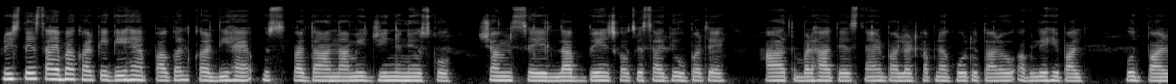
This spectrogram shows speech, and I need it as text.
فرشتے صاحبہ کر کے گئے ہیں، پاگل کر دی ہے اس فردان نامی جن نے اس کو۔ شمس سے لب بینچ کا اس کے سر کے اوپر سے ہاتھ بڑھاتے اسٹینڈ پر لٹک اپنا کوٹ اتارو، اگلے ہی پال خود پر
